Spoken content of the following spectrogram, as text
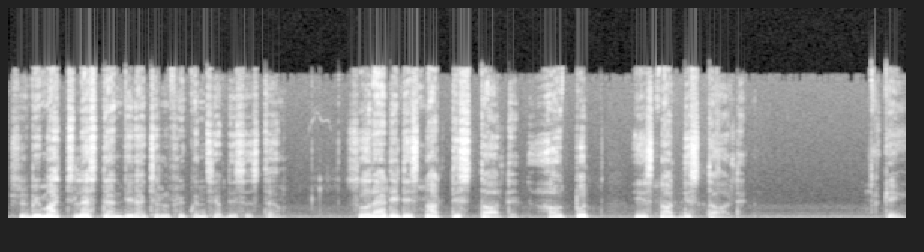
should be much less than the natural frequency of the system so that it is not distorted output is not distorted. Okay.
